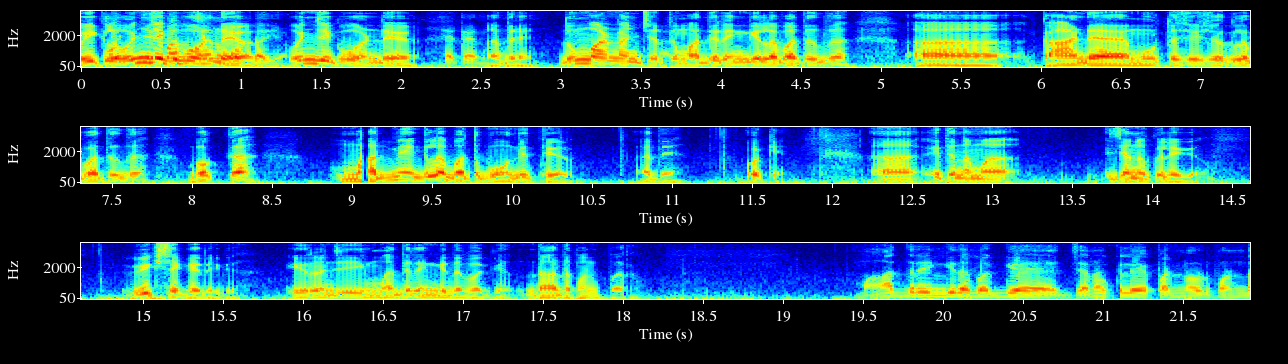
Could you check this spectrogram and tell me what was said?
ಒಯ್ಕಲ ಒಂಜೆಕ್ ಪೋಂಡೆ ಒಂಜೆಕ್ ಪೋಂಡೆ ಅದೇ. ದುಮ್ಮ ಅಣ್ಣ ಅಂಚತ್ತು ಮದಿರಂಗಿಲ ಬತ್ತದ ಕಾಂಡೆ ಮೂರ್ತ ಶಿಶುಗಳ ಬತ್ತದ ಬೊಕ್ಕ ಮದ್ಮೆಗ್ಲ ಬತ್ತು ಪೋಂದಿತ್ತೇರು. ಅದೇ. ಓಕೆ ಇದು ನಮ್ಮ ಜನಕುಲೆಗೆ ವೀಕ್ಷಕರಿಗೆ ಈರೊಂಜಿ ಮದಿರಂಗಿದ ಬಗ್ಗೆ ದಾದ ಪನ್ಪರ್. ಮಾದ್ರಿಂಗಿದ ಬಗ್ಗೆ ಜನಕುಲೆ ಪನ್ನೋಡು ಪಂಡ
